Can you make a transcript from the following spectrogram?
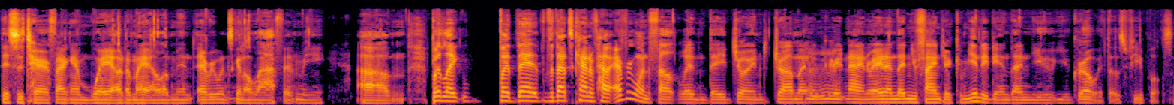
this is terrifying. I'm way out of my element. Everyone's going to laugh at me. Um but like but that but that's kind of how everyone felt when they joined drama in grade 9, right? And then you find your community and then you you grow with those people. So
